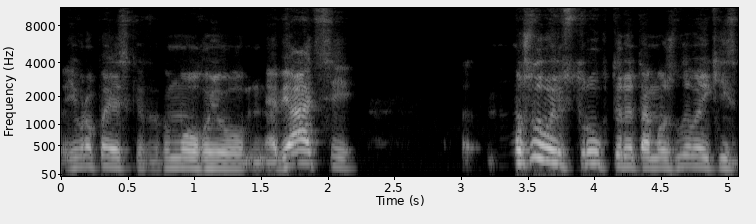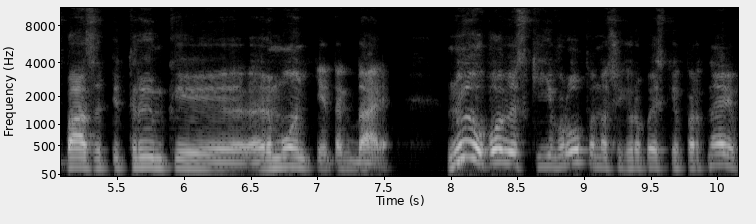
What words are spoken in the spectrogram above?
європейських, за допомогою авіації, можливо, інструктори, там, можливо, якісь бази підтримки, ремонтні і так далі. Ну і обов'язки Європи, наших європейських партнерів,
